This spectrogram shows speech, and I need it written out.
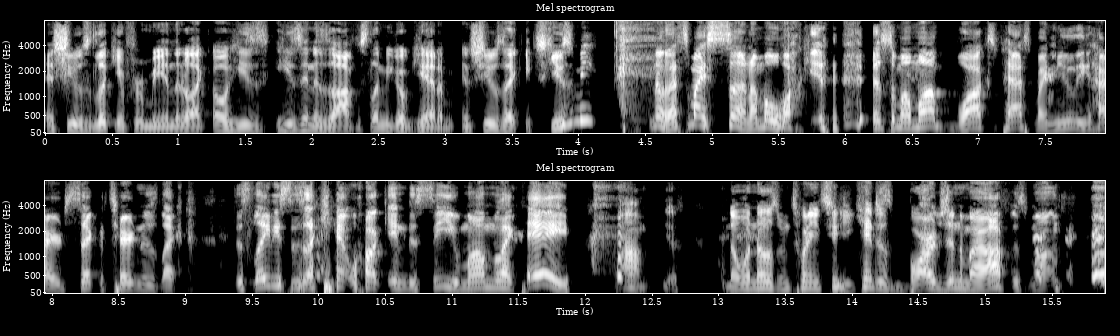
and she was looking for me and they're like, oh, he's, he's in his office. Let me go get him. And she was like, excuse me? No, that's my son. I'm gonna walk in. And so my mom walks past my newly hired secretary and is like, this lady says I can't walk in to see you. Mom, I'm like, hey, mom, no one knows I'm 22. You can't just barge into my office, mom.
